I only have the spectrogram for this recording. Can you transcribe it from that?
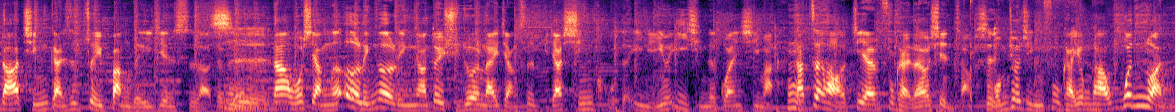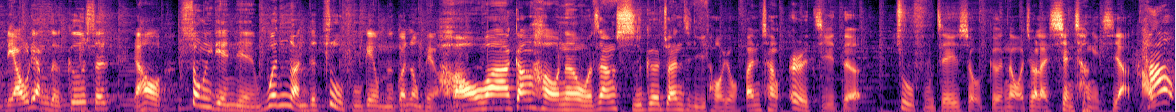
达情感是最棒的一件事啊，对不对？那我想呢，二零二零啊，对许多人来讲是比较辛苦的一年，因为疫情的关系嘛。那正好，既然傅凯来到现场，是，我们就请傅凯用他温暖嘹亮的歌声，然后送一点点温暖的祝福给我们的观众朋友。好啊，刚好呢，我这张十歌专辑里头有翻唱二杰的《祝福》这一首歌，那我就来献唱一下。好。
